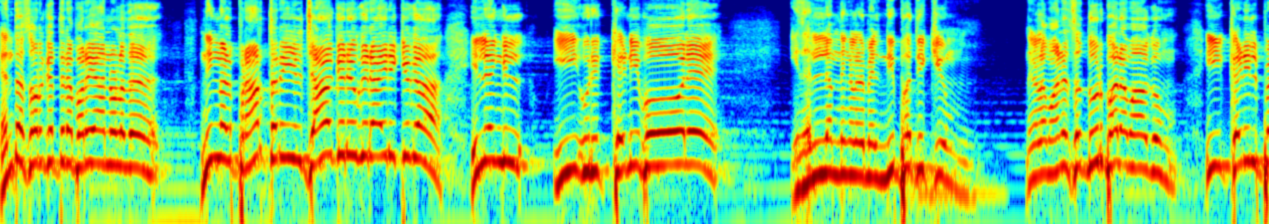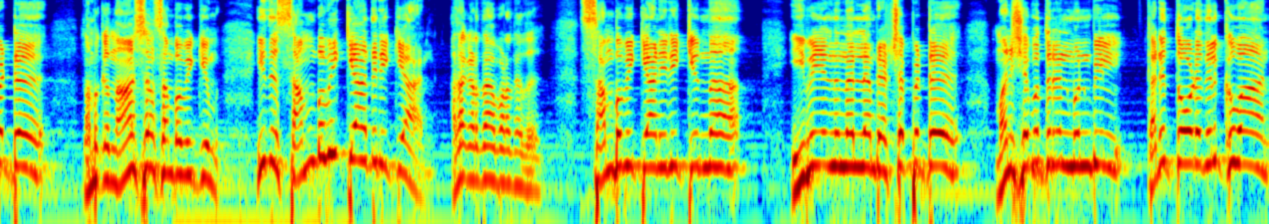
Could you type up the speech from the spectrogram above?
എന്താ സ്വർഗത്തിന് പറയാനുള്ളത്? നിങ്ങൾ പ്രാർത്ഥനയിൽ ജാഗരൂകരായിരിക്കുക. ഇല്ലെങ്കിൽ ഈ ഒരു കെണി പോലെ ഇതെല്ലാം നിങ്ങളുടെ മേൽ നിബന്ധിക്കും. നിങ്ങളുടെ മനസ്സ് ദുർബലമാകും. ഈ കെണിയിൽപ്പെട്ട് നമുക്ക് നാശം സംഭവിക്കും. ഇത് സംഭവിക്കാതിരിക്കാൻ. അതാ കർത്താവ് പറഞ്ഞത്. സംഭവിക്കാനിരിക്കുന്ന ഇവയിൽ നിന്നെല്ലാം രക്ഷപ്പെട്ട് മനുഷ്യപുത്രൻ മുൻപിൽ കരുത്തോടെ നിൽക്കുവാൻ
